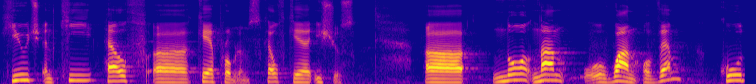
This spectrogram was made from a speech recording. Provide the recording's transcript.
huge and key health uh, care problems, health care issues. Uh, no, none one of them could,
